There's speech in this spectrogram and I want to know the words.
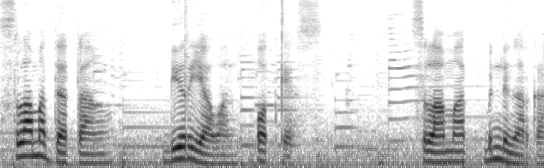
selamat datang di Riawan Podcast. Selamat mendengarkan.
